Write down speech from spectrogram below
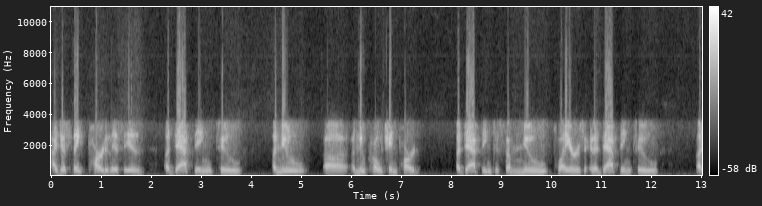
I just think part of this is adapting to a new uh, a new coach in part, adapting to some new players, and adapting to a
